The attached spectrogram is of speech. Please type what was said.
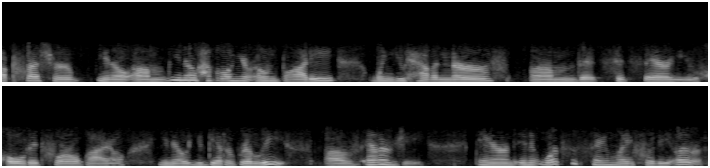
a pressure, you know, um, you know how on your own body when you have a nerve um, that sits there, and you hold it for a while, you know, you get a release of energy, and and it works the same way for the Earth.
